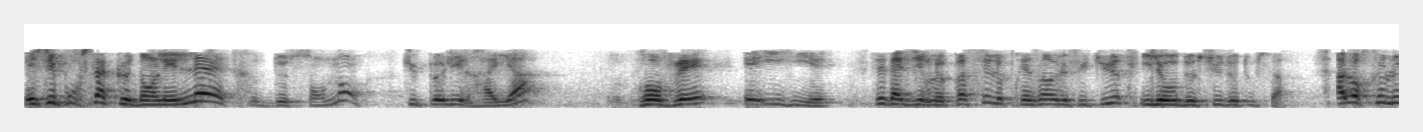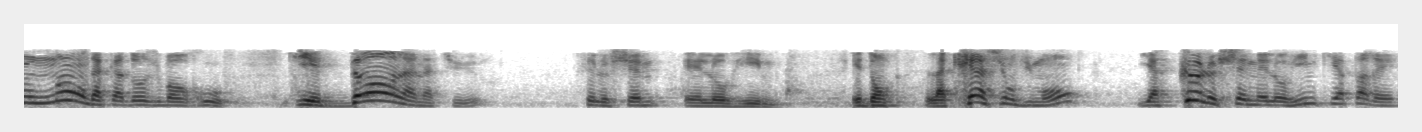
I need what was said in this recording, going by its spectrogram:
Et c'est pour ça que dans les lettres de son nom, tu peux lire Haya, Hove et Ihie. C'est-à-dire le passé, le présent et le futur, il est au-dessus de tout ça. Alors que le nom d'Akadosh Baruch qui est dans la nature, c'est le Shem Elohim. Et donc, la création du monde, il n'y a que le Shem Elohim qui apparaît.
